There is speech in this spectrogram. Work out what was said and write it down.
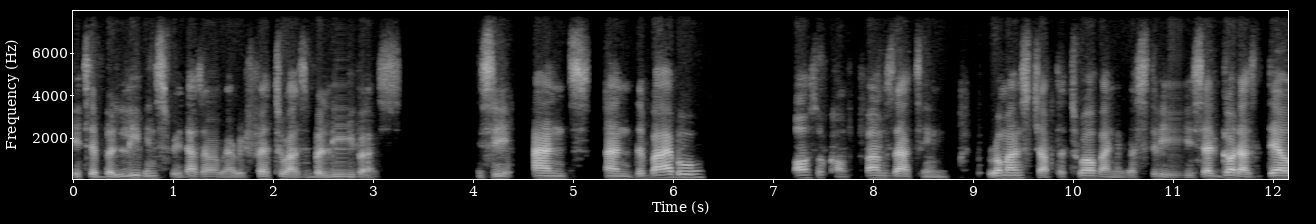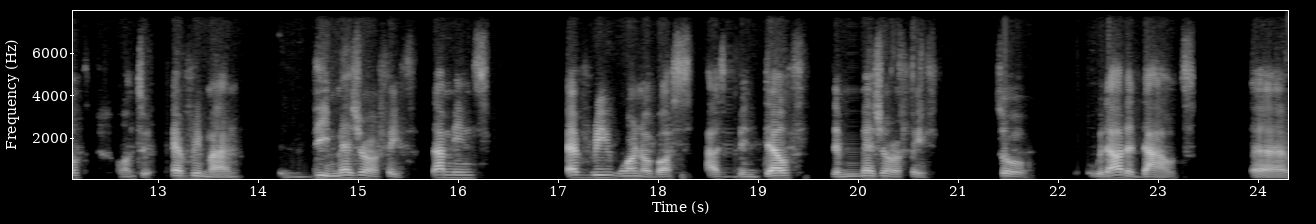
It's a believing spirit. That's why we are referred to as believers. You see, and and the Bible also confirms that in Romans chapter 12 and verse 3. He said, God has dealt unto every man the measure of faith. That means every one of us has been dealt the measure of faith. So, without a doubt, uh,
